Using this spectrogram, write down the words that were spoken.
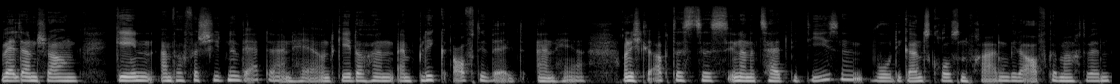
Weltanschauung gehen einfach verschiedene Werte einher und geht auch ein, ein Blick auf die Welt einher. Und ich glaube, dass das in einer Zeit wie diese, wo die ganz großen Fragen wieder aufgemacht werden,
